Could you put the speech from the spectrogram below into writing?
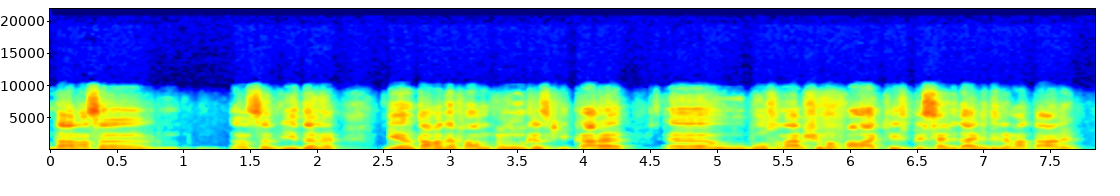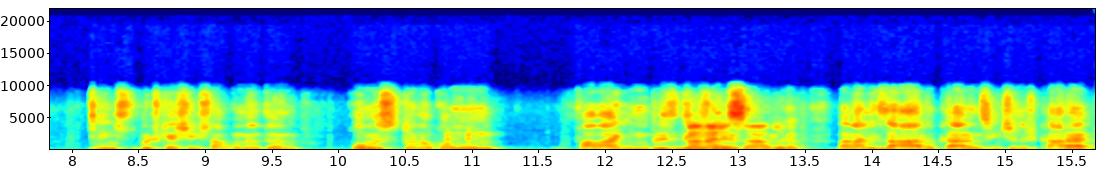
da nossa, da nossa vida, né? E eu tava até falando com o Lucas que, cara, uh, o Bolsonaro chegou a falar que a especialidade dele é matar, né? Antes do podcast a gente tava comentando como isso se tornou comum falar em um presidente Banalizado, né? Banalizado, cara, no sentido de, cara,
